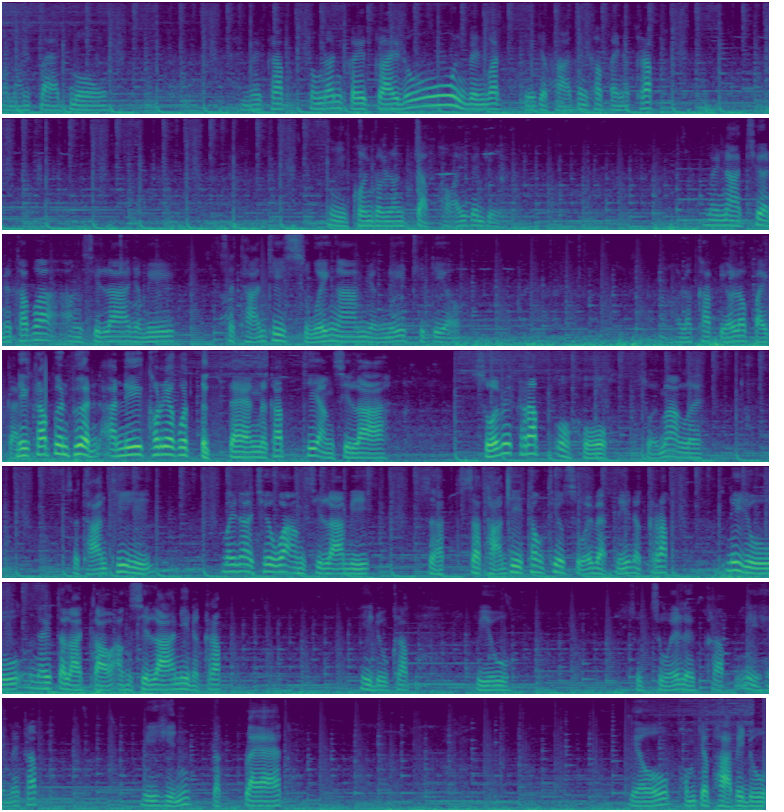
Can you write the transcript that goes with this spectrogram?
ประมาณ8โมงเห็นไหมครับ ตรงนั้นไกลๆนู้นเป็นวัด เดี๋ยวจะพาท่านเข้าไปนะครับมีคนกำลังจับหอยกันอยู่ ไม่น่าเชื่อนะครับว่าอังศิลาจะมีสถานที่สวยงามอย่างนี้ทีเดียว เอาละครับ เดี๋ยวเราไปกัน นี่ครับเพื่อนๆ อันนี้เขาเรียกว่าตึกแดงนะครับ ที่อังศิลา สวยไหมครับ โอ้โห สวยมากเลย สถานที่ไม่น่าเชื่อว่าอังศิลามีสถสถานที่ท่องเที่ยวสวยแบบนี้นะครับ นี่อยู่ในตลาดเก่าอังศิลานี่นะครับ นี่ดูครับวิวสุดสวยเลยครับ นี่เห็นไหมครับ มีหินแปลกๆ เดี๋ยวผมจะพาไปดู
